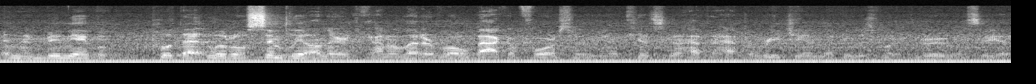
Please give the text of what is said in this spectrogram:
and then being able to put that little assembly on there to kind of let it roll back and forth so you know, kids don't have to have to reach in, they can just look through and see it.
